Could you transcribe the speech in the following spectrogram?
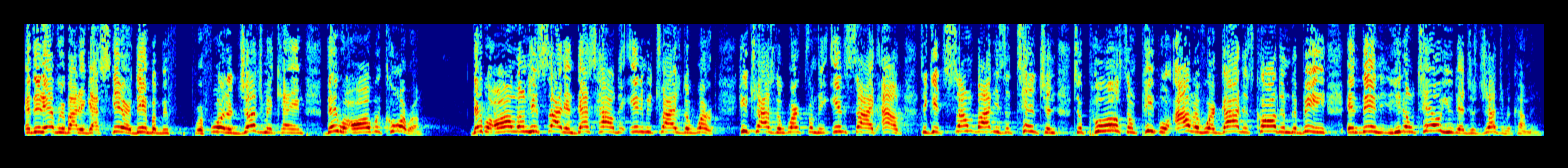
And then everybody got scared. Then, but before the judgment came, they were all with Korah. They were all on his side, and that's how the enemy tries to work. He tries to work from the inside out to get somebody's attention, to pull some people out of where God has called them to be, and then he don't tell you that there's judgment coming.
